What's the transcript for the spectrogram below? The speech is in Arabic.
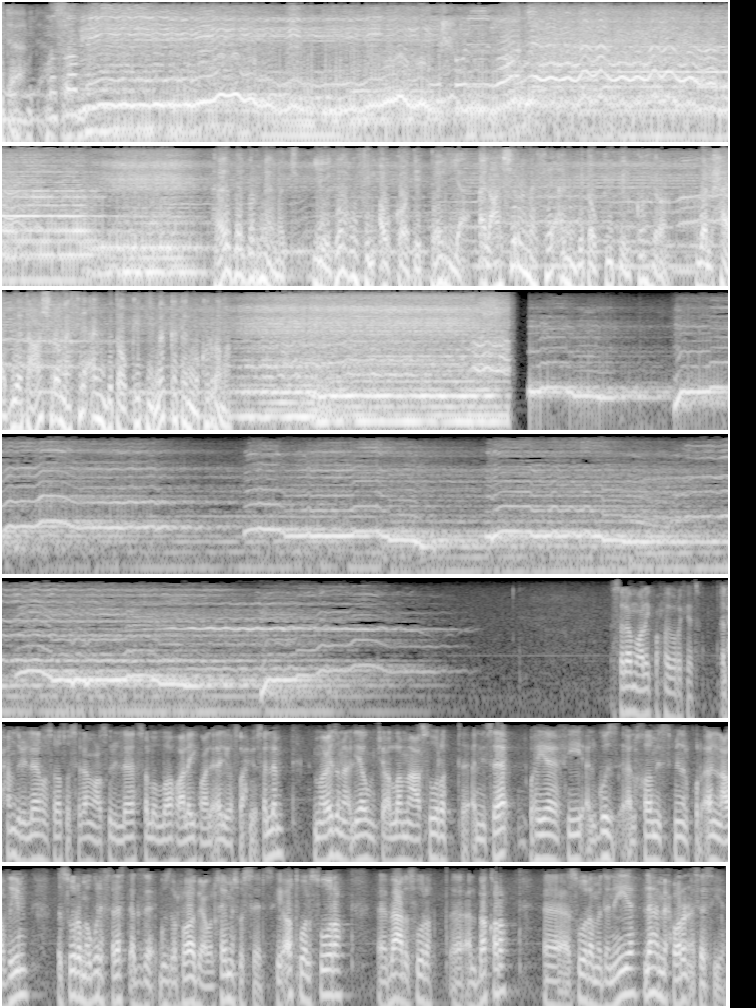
الهدى. مصابيح الهدى هذا البرنامج يذاع في الأوقات التالية العاشرة مساء بتوقيت القاهرة والحادية عشر مساء بتوقيت مكة المكرمة. السلام عليكم ورحمة الله وبركاته الحمد لله والصلاة والسلام على رسول الله صلى الله عليه وعلى آله وصحبه وسلم موعدنا اليوم إن شاء الله مع سورة النساء وهي في الجزء الخامس من القرآن العظيم السورة موجودة في ثلاثة أجزاء الجزء الرابع والخامس والسادس هي أطول سورة بعد سورة البقرة سورة مدنية لها محوران أساسيا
